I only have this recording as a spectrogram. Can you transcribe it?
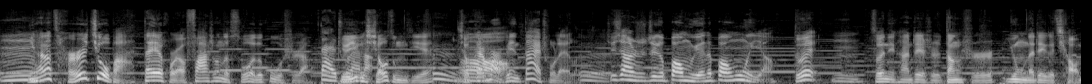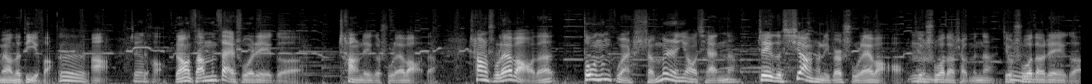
嗯，你看那词儿就把待会儿要发生的所有的故事啊，有一个小总结、小盖帽给你带出来了，嗯，就像是这个报幕员的报幕一样。对，嗯，所以你看这是当时用的这个巧妙的地方，嗯。啊，真好。然后咱们再说这个唱这个《鼠来宝》的。唱数来宝的都能管什么人要钱呢？这个相声里边数来宝就说到什么呢？就说到这个，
